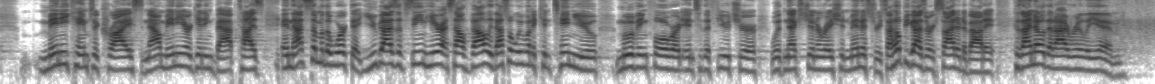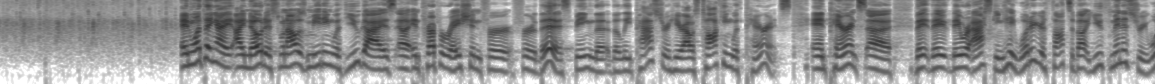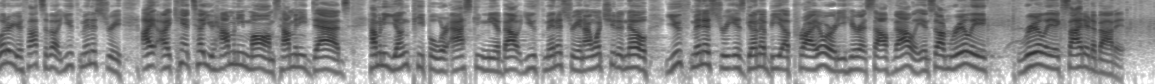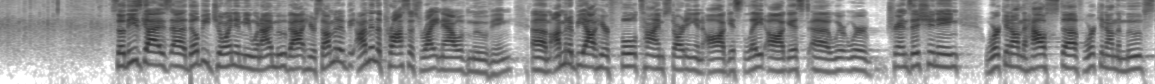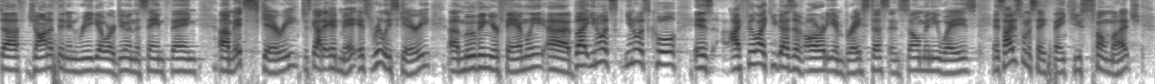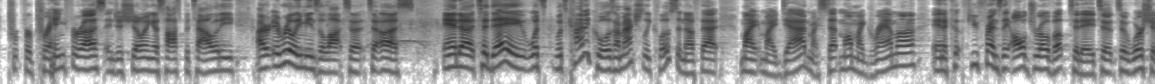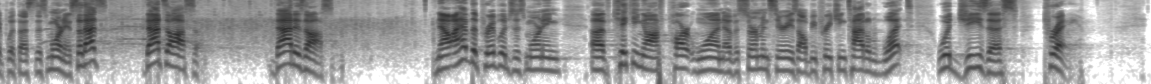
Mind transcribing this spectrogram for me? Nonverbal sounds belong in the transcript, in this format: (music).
Many came to Christ. Now many are getting baptized. And that's some of the work that you guys have seen here at South Valley. That's what we want to continue moving forward into the future with Next Generation Ministry. So I hope you guys are excited about it because I know that I really am. And one thing I, I, noticed when I was meeting with you guys uh, in preparation for, for this, being the, the lead pastor here, I was talking with parents. And parents, uh, they, they, they were asking, hey, what are your thoughts about youth ministry? What are your thoughts about youth ministry? I, I can't tell you how many moms, how many dads, how many young people were asking me about youth ministry. And I want you to know youth ministry is going to be a priority here at South Valley. And so I'm really, really excited about it. So these guys, uh, they'll be joining me when I move out here. So I'm gonna be, I'm in the process right now of moving. Um, I'm gonna be out here full time starting in August, late August. Uh, we're, we're transitioning working on the house stuff, working on the move stuff. Jonathan and Rigo are doing the same thing. Um, it's scary, just got to admit, it's really scary uh, moving your family. Uh, but you know what's you know what's cool is I feel like you guys have already embraced us in so many ways, and so I just want to say thank you (laughs) so much pr- for praying for us and just showing us hospitality. I, it really means a lot to, to us. And uh, today, what's, what's kind of cool is I'm actually close enough that my, my dad, my stepmom, my grandma, and a few friends, they all drove up today to, to worship with us this morning. So that's, that's awesome. That is awesome. Now, I have the privilege this morning of kicking off part one of a sermon series I'll be preaching titled, What Would Jesus Pray?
